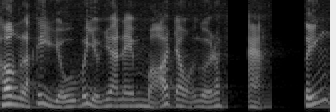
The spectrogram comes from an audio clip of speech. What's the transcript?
Hơn là cái ví dụ ví dụ như anh em mở cho mọi người đó à tiếng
